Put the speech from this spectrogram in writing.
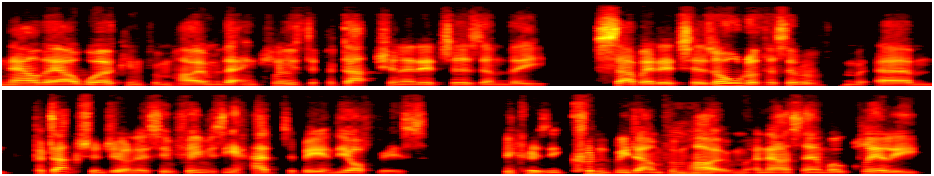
Now they are working from home. That includes the production editors and the sub editors, all of the sort of um, production journalists who previously had to be in the office because it couldn't be done from mm-hmm. home, and now saying, well, clearly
